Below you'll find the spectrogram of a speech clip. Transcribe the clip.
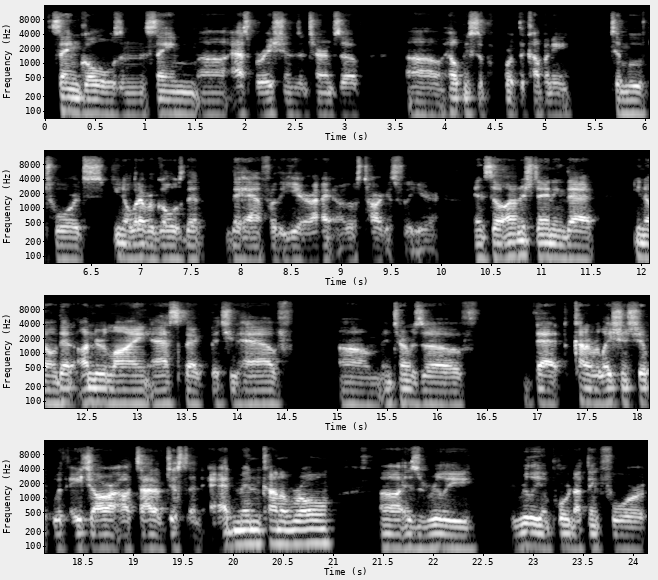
same goals and the same uh, aspirations in terms of uh, helping support the company to move towards you know whatever goals that they have for the year, right, or those targets for the year. And so understanding that you know that underlying aspect that you have um, in terms of that kind of relationship with HR outside of just an admin kind of role uh, is really really important, I think, for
